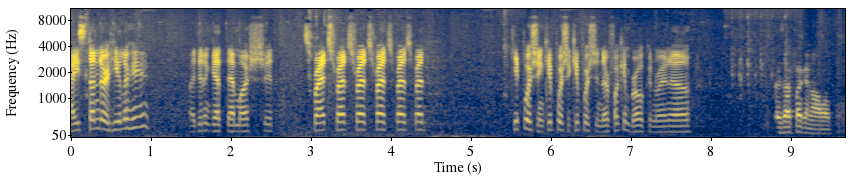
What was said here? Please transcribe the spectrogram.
I stunned their healer here. I didn't get that much shit. Spread, spread, spread, spread, spread, spread. Keep pushing, keep pushing, keep pushing. They're fucking broken right now. There's that fucking all of them.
